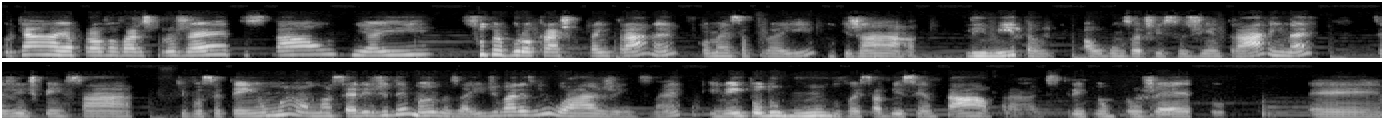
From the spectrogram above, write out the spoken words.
porque ah, aprova vários projetos, tal, e aí super burocrático para entrar, né? Começa por aí, o que já limita alguns artistas de entrarem, né? Se a gente pensar que você tem uma, uma série de demandas aí de várias linguagens, né? E nem todo mundo vai saber sentar para escrever um projeto é,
